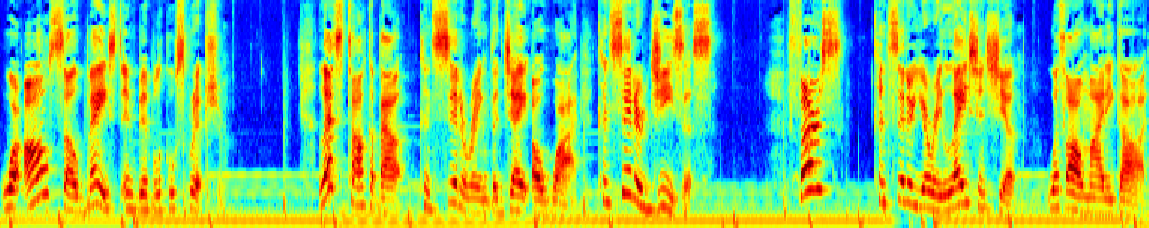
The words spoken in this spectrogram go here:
were also based in biblical scripture. Let's talk about considering the J O Y. Consider Jesus. First, consider your relationship with Almighty God.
